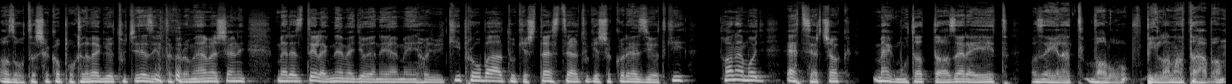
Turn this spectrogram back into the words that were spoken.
azóta se kapok levegőt, úgyhogy ezért akarom elmesélni, mert ez tényleg nem egy olyan élmény, hogy úgy kipróbáltuk és teszteltük, és akkor ez jött ki, hanem hogy egyszer csak megmutatta az erejét az élet való pillanatában.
